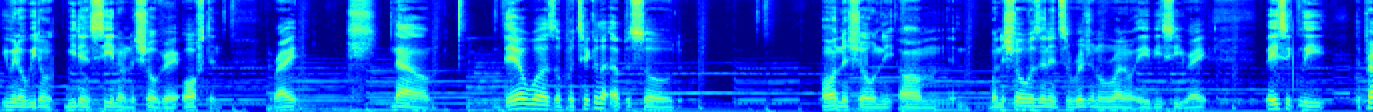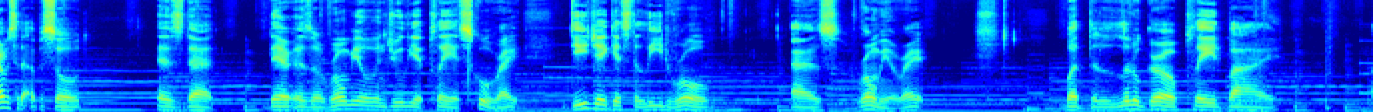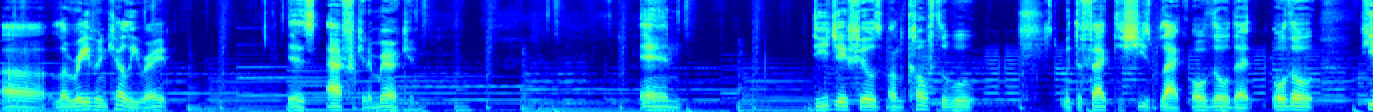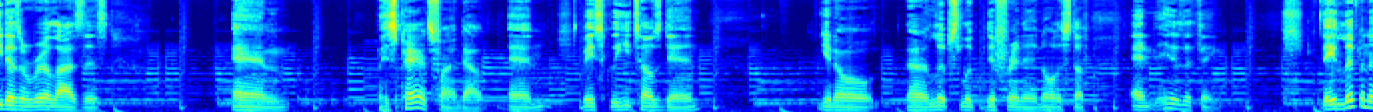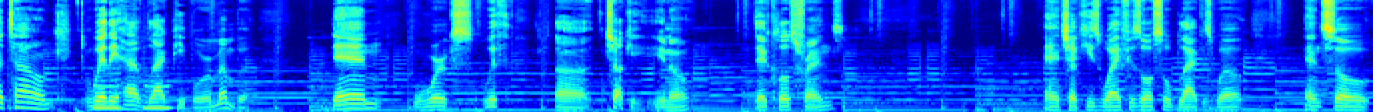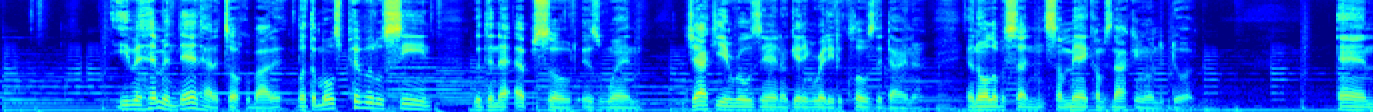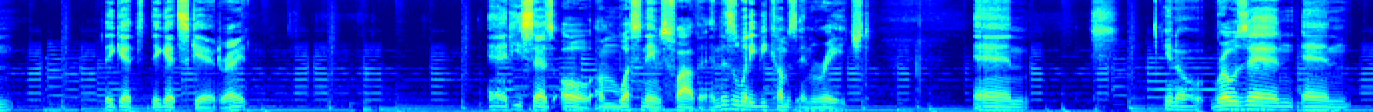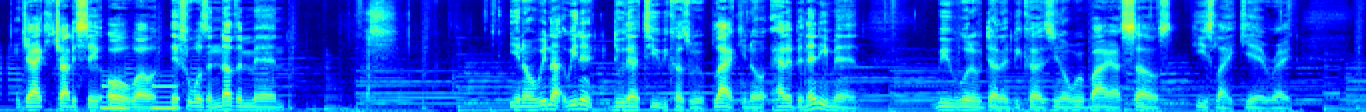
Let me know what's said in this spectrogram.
even though we don't we didn't see it on the show very often, right? Now, there was a particular episode on the show um, when the show was in its original run on ABC, right? Basically, the premise of the episode is that there is a Romeo and Juliet play at school, right? DJ gets the lead role as Romeo, right? But the little girl played by uh, La Raven Kelly, right, is African American. And DJ feels uncomfortable with the fact that she's black, although that although he doesn't realize this, and his parents find out, and basically he tells Dan, you know, her lips look different and all this stuff. And here's the thing: they live in a town where they have black people. Remember, Dan works with uh, Chucky. You know, they're close friends, and Chucky's wife is also black as well. And so even him and Dan had to talk about it. But the most pivotal scene within that episode is when Jackie and Roseanne are getting ready to close the diner, and all of a sudden some man comes knocking on the door. And they get they get scared, right? And he says, "Oh, I'm what's name's father," and this is when he becomes enraged. And you know, Roseanne and Jackie try to say, "Oh well, if it was another man, you know, we not we didn't do that to you because we were black. You know, had it been any man, we would have done it because you know we're by ourselves." He's like, "Yeah, right."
